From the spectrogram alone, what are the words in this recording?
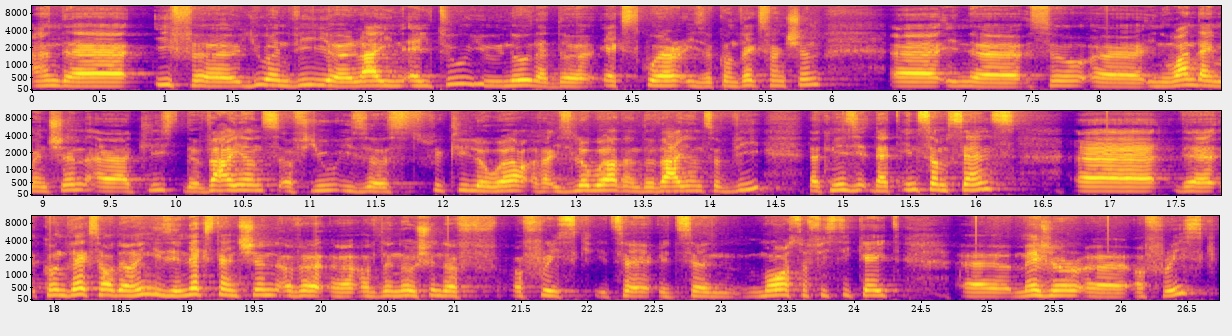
And uh, if uh, u and v uh, lie in L2, you know that the x square is a convex function. Uh, in, uh, so uh, in one dimension, at least the variance of u is strictly lower, is lower than the variance of v. That means that in some sense, the convex ordering is an extension of, a, of the notion of, of risk. It's a, it's a more sophisticated measure of risk.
